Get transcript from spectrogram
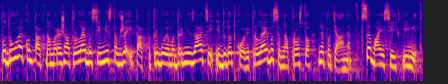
По-друге, контактна мережа тролейбусів міста вже і так потребує модернізації, і додаткові тролейбуси вона просто не потягне. Все має свій ліміт.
